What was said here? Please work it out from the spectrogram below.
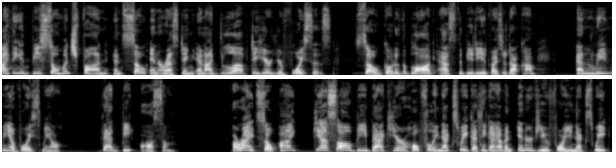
I think it'd be so much fun and so interesting, and I'd love to hear your voices. So go to the blog, askthebeautyadvisor.com, and leave me a voicemail. That'd be awesome. All right, so I guess I'll be back here hopefully next week. I think I have an interview for you next week.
